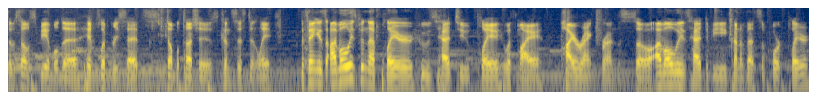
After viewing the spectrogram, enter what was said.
themselves to be able to hit flip resets, double touches consistently. The thing is, I've always been that player who's had to play with my higher ranked friends. So I've always had to be kind of that support player,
